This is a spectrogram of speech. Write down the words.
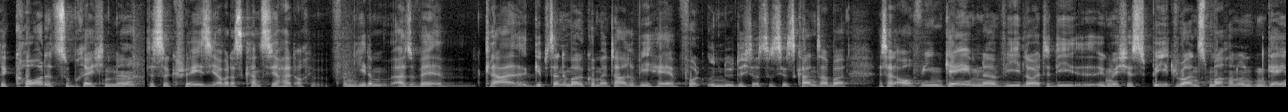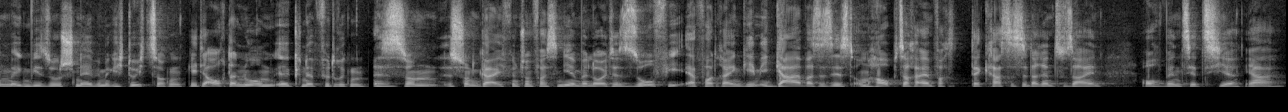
Rekorde zu brechen, ne? Das ist so crazy, aber das kannst du ja halt auch von jedem, also wer, klar gibt es dann immer Kommentare wie, hä, voll unnötig, dass du es jetzt kannst, aber es ist halt auch wie ein Game, ne? Wie Leute, die irgendwelche Speedruns machen und ein Game irgendwie so schnell wie möglich durchzocken. Geht ja auch dann nur um äh, Knöpfe drücken. Es ist schon, ist schon geil. Ich finde schon faszinierend, wenn Leute so viel Effort reingeben, egal was es ist, um Hauptsache einfach der krasseste darin zu sein. Auch wenn es jetzt hier, ja,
